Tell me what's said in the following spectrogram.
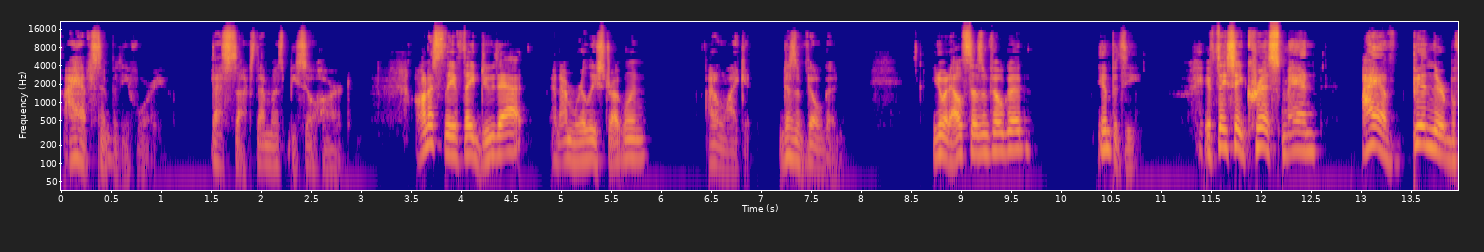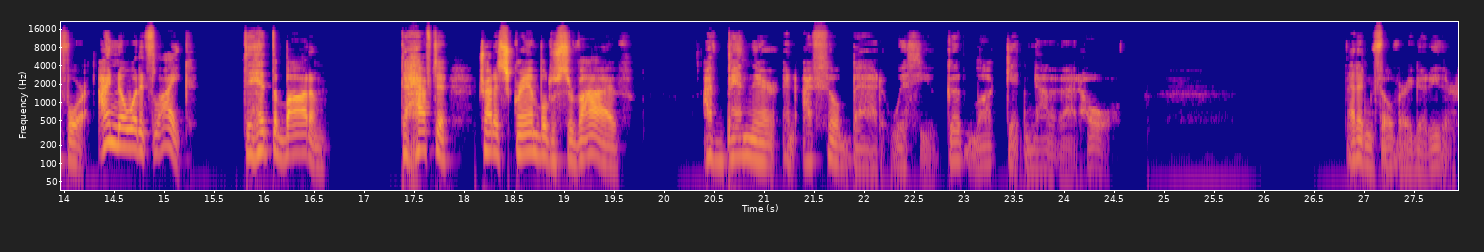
I have sympathy for you. That sucks. That must be so hard. Honestly, if they do that and I'm really struggling, I don't like it. It doesn't feel good. You know what else doesn't feel good? Empathy. If they say, Chris, man, I have been there before. I know what it's like to hit the bottom, to have to try to scramble to survive. I've been there and I feel bad with you. Good luck getting out of that hole. That didn't feel very good either.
